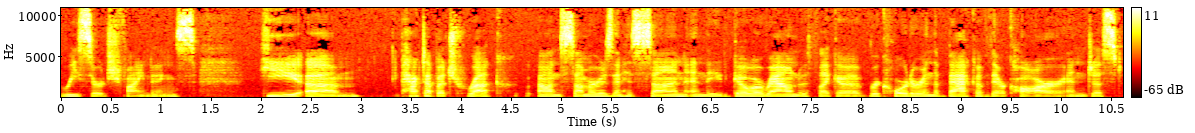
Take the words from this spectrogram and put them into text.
research findings. He um, packed up a truck on Summers and his son, and they'd go around with like a recorder in the back of their car and just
